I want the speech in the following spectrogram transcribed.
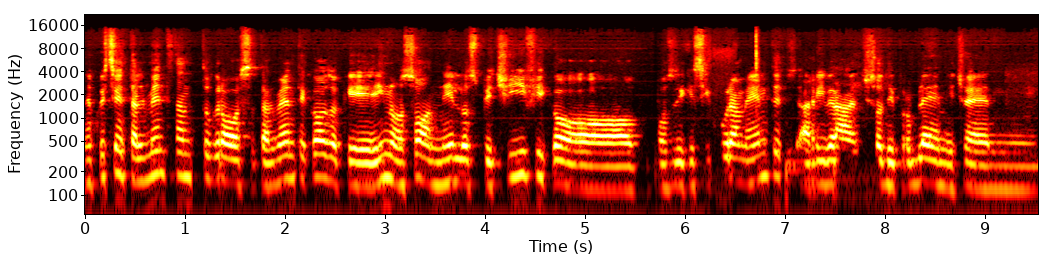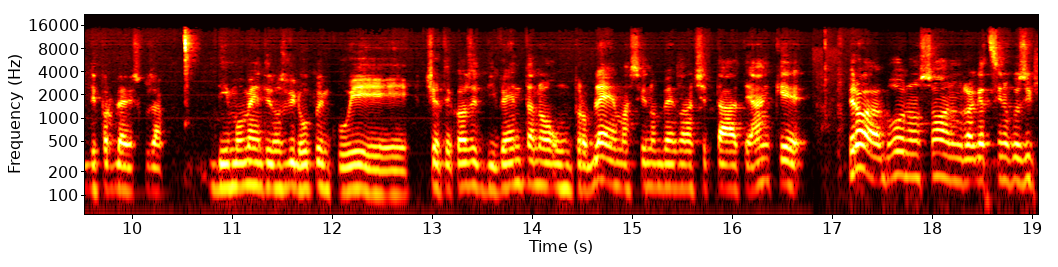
una questione talmente tanto grossa, talmente cosa che io non so nello specifico, posso dire che sicuramente arriverà, ci sono dei problemi, cioè dei problemi, scusa, dei momenti nello sviluppo in cui certe cose diventano un problema se non vengono accettate, anche però boh, non so, un ragazzino così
